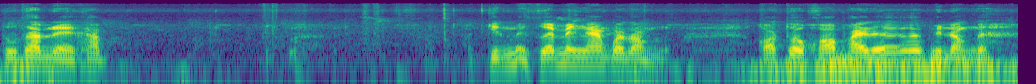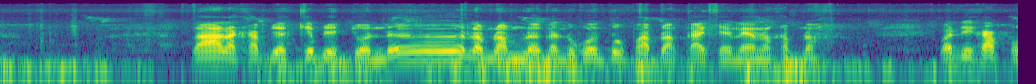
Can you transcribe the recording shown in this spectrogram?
ทุกท่านเลยครับ กินไม่สวยไม่งามก็ต้อง ขอโทษขออภัยเด้อพี่น้องเลยลาละครับอย่าเก็บอย่าจวนเด้อลำลำเลยกันทุกคนสุขภาพร่างกายแข็งแรงนะครับเนาะสวัสดีครับผ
